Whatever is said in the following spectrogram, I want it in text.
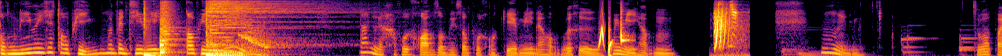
ตรงนี้ไม่ใช่เตาผิงมันเป็นทีวีเตาผิงนี่ นั่นแหละครับคือความสมเหตุสมผลของเกมนี้นะผมก็คือไม่มีครับ อืมอืมว่าไป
